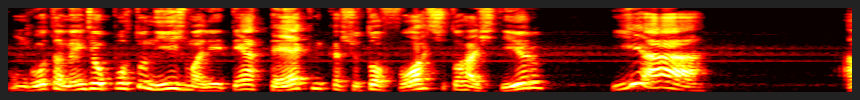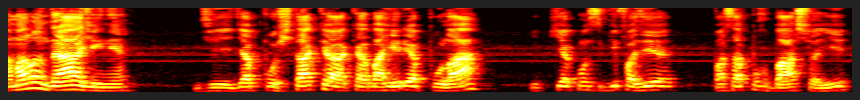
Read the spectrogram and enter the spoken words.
Um gol também de oportunismo ali. Tem a técnica, chutou forte, chutou rasteiro. E a, a malandragem, né? De, de apostar que a, que a barreira ia pular e que ia conseguir fazer passar por baixo aí.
